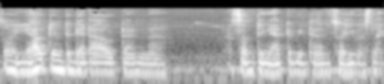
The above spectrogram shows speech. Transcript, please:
So he helped him to get out, and uh, something had to be done. So he was like,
